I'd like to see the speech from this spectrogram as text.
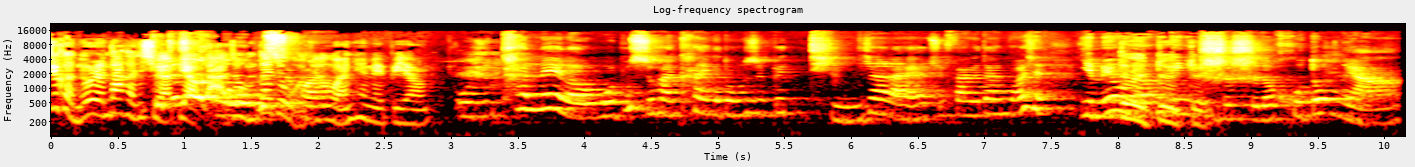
就很多人他很喜欢表达 这种，但是我觉得完全没必要。我觉得太累了，我不喜欢看一个东西被停下来去发个弹幕，而且也没有对人会跟你实时的互动呀。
